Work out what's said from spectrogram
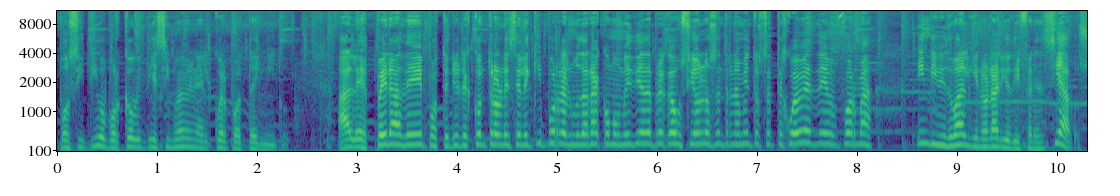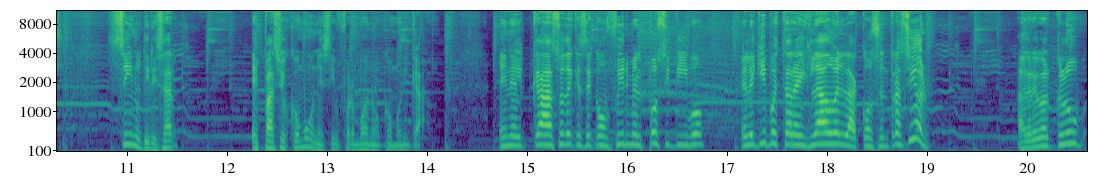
positivo por COVID-19 en el cuerpo técnico. A la espera de posteriores controles, el equipo reanudará como medida de precaución los entrenamientos este jueves de forma individual y en horarios diferenciados, sin utilizar espacios comunes, informó en un comunicado. En el caso de que se confirme el positivo, el equipo estará aislado en la concentración. Agregó el club,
